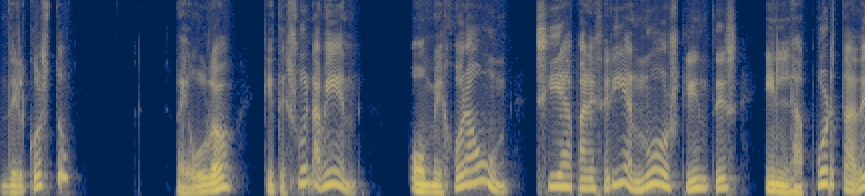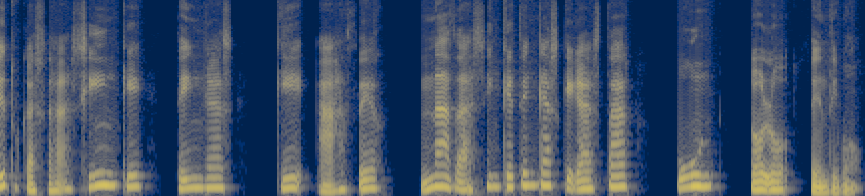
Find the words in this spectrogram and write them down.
del costo? Que te suena bien. O mejor aún, si aparecerían nuevos clientes en la puerta de tu casa sin que tengas que hacer nada, sin que tengas que gastar un solo céntimo.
